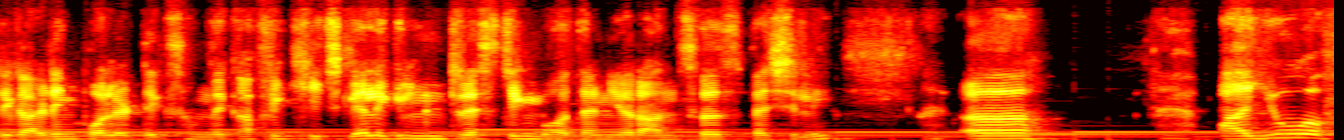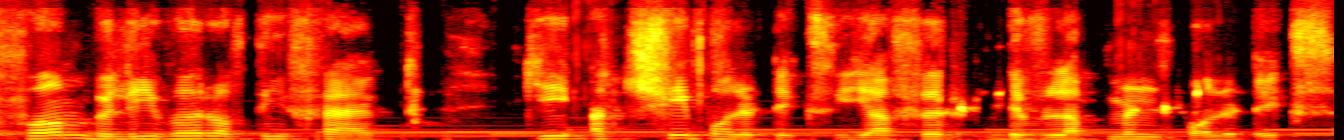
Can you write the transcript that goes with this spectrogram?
regarding politics हमने काफ़ी खींच लिया लेकिन इंटरेस्टिंग बहुत है your answer specially are you a firm believer of the fact कि अच्छी पॉलिटिक्स या फिर development politics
